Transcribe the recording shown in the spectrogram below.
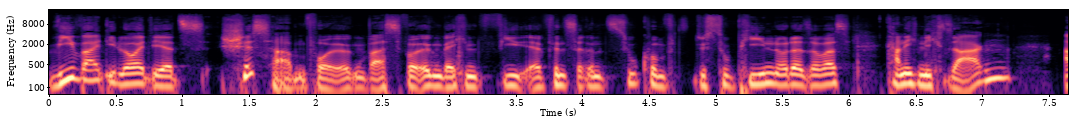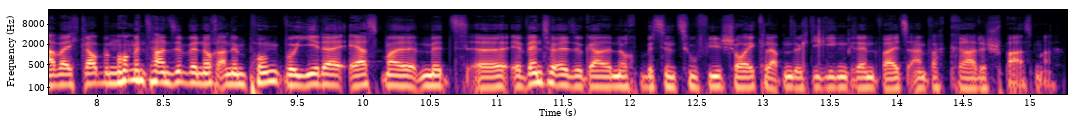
Wie weit die Leute jetzt Schiss haben vor irgendwas, vor irgendwelchen äh, finsteren Zukunftsdystopien oder sowas, kann ich nicht sagen. Aber ich glaube, momentan sind wir noch an dem Punkt, wo jeder erstmal mit äh, eventuell sogar noch ein bisschen zu viel Scheuklappen durch die Gegend rennt, weil es einfach gerade Spaß macht.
